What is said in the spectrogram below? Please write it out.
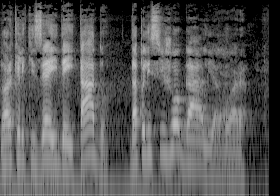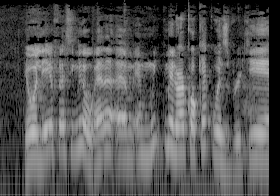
na hora que ele quiser ir deitado, dá para ele se jogar ali agora. Eu olhei e falei assim, meu, era, é, é muito melhor qualquer coisa, porque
